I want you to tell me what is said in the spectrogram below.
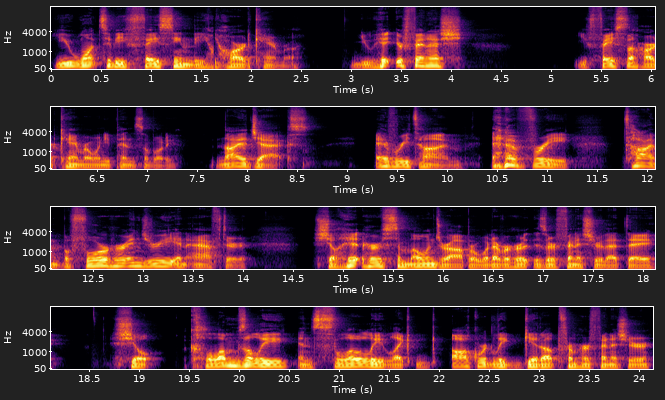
you want to be facing the hard camera. You hit your finish, you face the hard camera when you pin somebody. Nia Jax, every time, every time before her injury and after. She'll hit her Samoan drop or whatever her, is her finisher that day. She'll clumsily and slowly, like awkwardly get up from her finisher,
